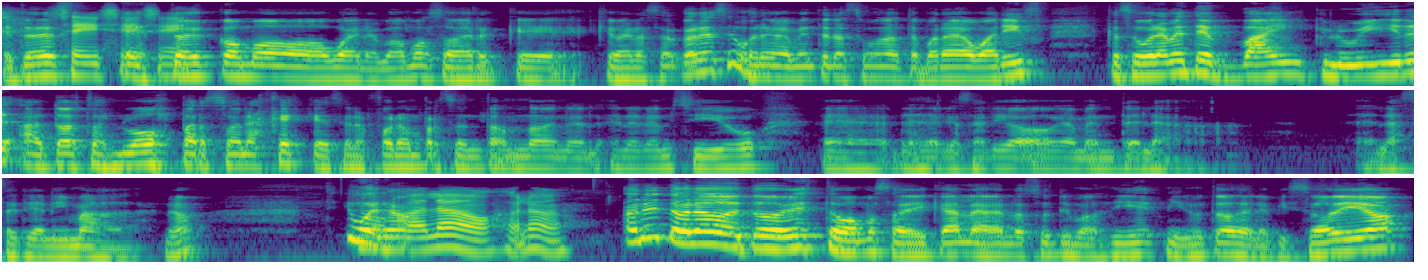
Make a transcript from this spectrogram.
Entonces Sí, sí, sí. estoy como, bueno, vamos a ver qué, qué van a hacer con eso. Y bueno, obviamente la segunda temporada de What If, que seguramente va a incluir a todos estos nuevos personajes que se nos fueron presentando en el, en el MCU eh, desde que salió, obviamente, la, la serie animada, ¿no? Y bueno, Ojalá, ojalá. Habiendo hablado de todo esto, vamos a dedicarle a ver los últimos 10 minutos del episodio.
